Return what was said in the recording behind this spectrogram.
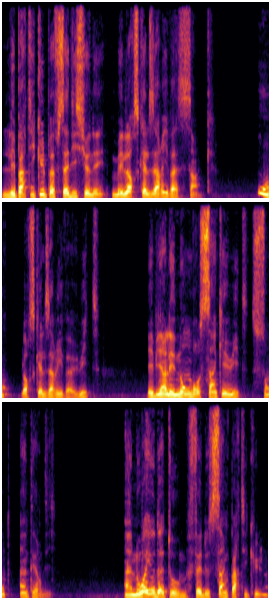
Les particules peuvent s'additionner, mais lorsqu'elles arrivent à 5 ou lorsqu'elles arrivent à 8, eh bien les nombres 5 et 8 sont interdits. Un noyau d'atomes fait de 5 particules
